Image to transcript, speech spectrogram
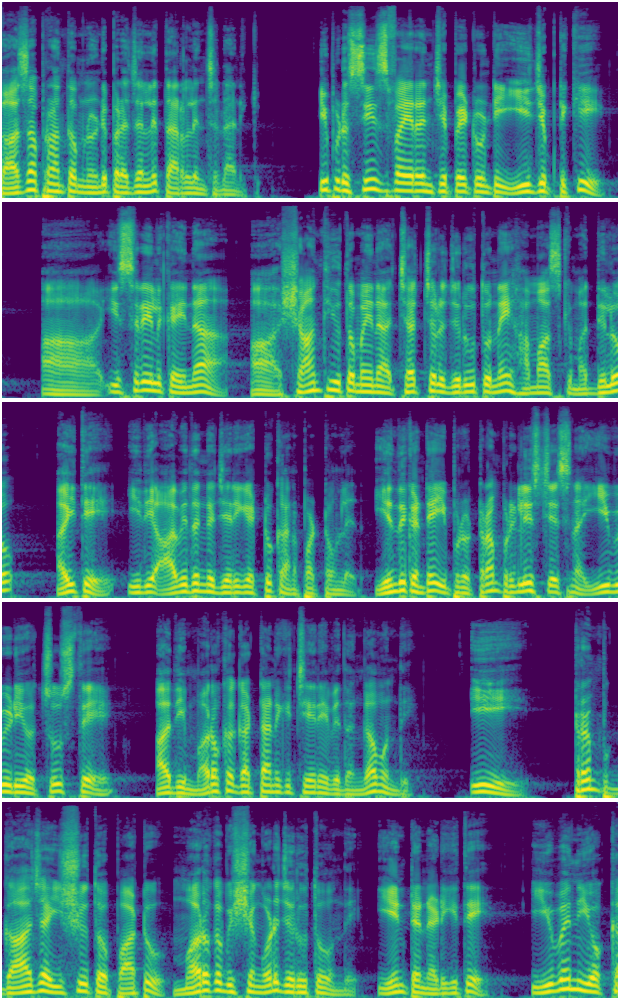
గాజా ప్రాంతం నుండి ప్రజల్ని తరలించడానికి. ఇప్పుడు సీజ్ ఫైర్ అని చెప్పేటువంటి ఈజిప్ట్కి ఆ ఇస్రాయేల్కైనా ఆ శాంతియుతమైన చర్చలు జరుగుతున్నాయి హమాస్కి మధ్యలో. అయితే ఇది ఆ విధంగా జరిగేట్టు కనపడటం లేదు. ఎందుకంటే ఇప్పుడు ట్రంప్ రిలీజ్ చేసిన ఈ వీడియో చూస్తే అది మరొక ఘట్టానికి చేరే విధంగా ఉంది. ఈ ట్రంప్ గాజా ఇష్యూతో పాటు మరొక విషయం కూడా జరుగుతూ ఉంది. ఏంటని అడిగితే యుఎన్ యొక్క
